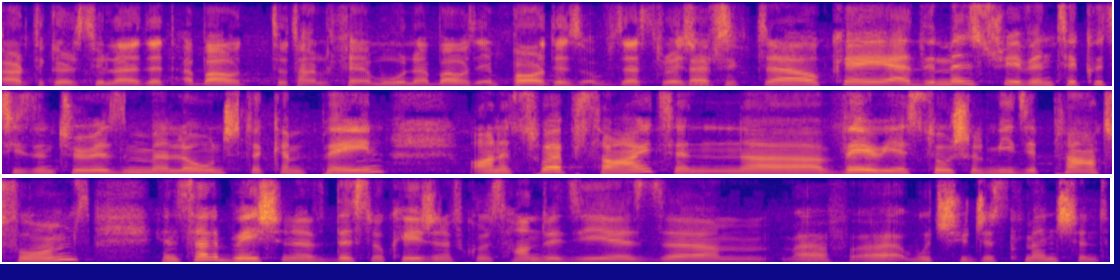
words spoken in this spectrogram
articles too like that about Tutankhamun, about the importance of that treasure. Perfect. Uh, okay, uh, the Ministry of Antiquities and Tourism launched a campaign on its website and uh, various social media platforms in celebration of this occasion, of course, 100 years, um, of, uh, which you just mentioned.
